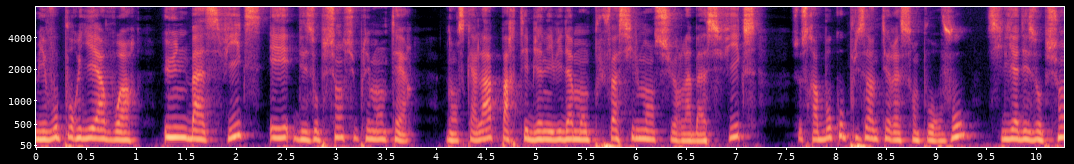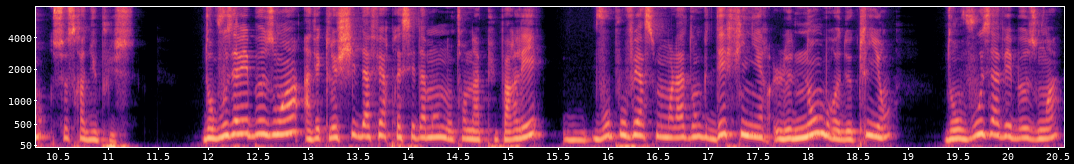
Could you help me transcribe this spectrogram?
mais vous pourriez avoir une base fixe et des options supplémentaires. Dans ce cas-là, partez bien évidemment plus facilement sur la base fixe. Ce sera beaucoup plus intéressant pour vous. S'il y a des options, ce sera du plus. Donc vous avez besoin, avec le chiffre d'affaires précédemment dont on a pu parler, vous pouvez à ce moment-là donc définir le nombre de clients dont vous avez besoin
